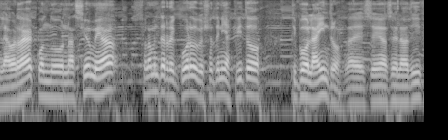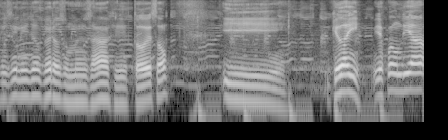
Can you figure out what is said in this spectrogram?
la verdad, cuando nació MA, solamente recuerdo que yo tenía escrito tipo la intro, la de se hace la difícil y yo pero sus mensajes, todo eso. Y quedó ahí. Y después un día,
